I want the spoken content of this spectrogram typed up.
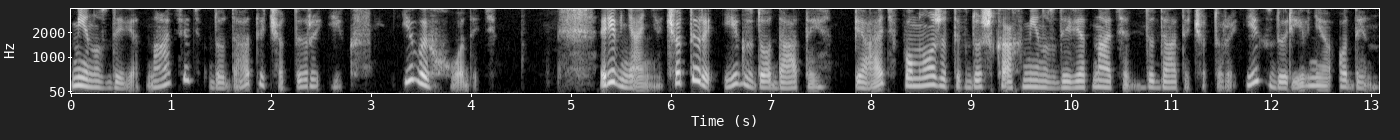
мінус 19 додати 4х. І виходить рівняння 4х додати 5 помножити в дужках мінус 19 додати 4х дорівнює 1.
